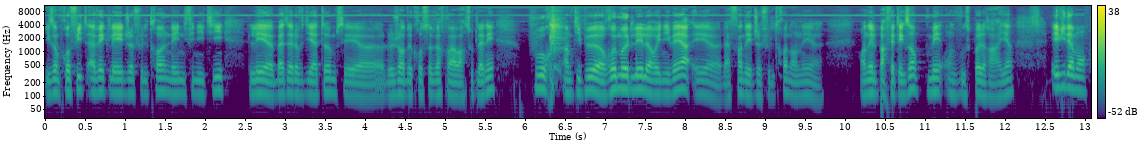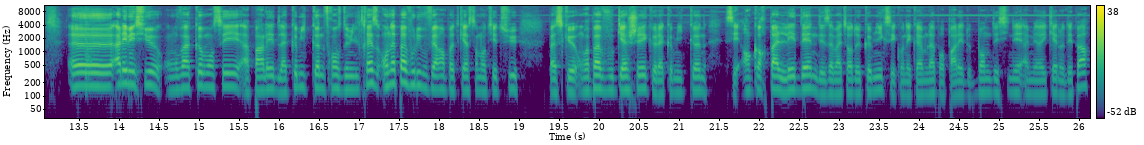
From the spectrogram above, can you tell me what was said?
ils en profitent avec les Age of Ultron, les Infinity, les euh, Battle of the Atom, c'est euh, le genre de crossover qu'on va avoir toute l'année, pour un petit peu remodeler leur univers. Et la fin des Age of Ultron en est, en est le parfait exemple, mais on ne vous spoilera rien, évidemment. Euh, allez messieurs, on va commencer à parler de la Comic Con France 2013. On n'a pas voulu vous faire un podcast en entier dessus parce qu'on va pas vous cacher que la Comic Con c'est encore pas l'Éden des amateurs de comics et qu'on est quand même là pour parler de bande dessinée américaine au départ.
